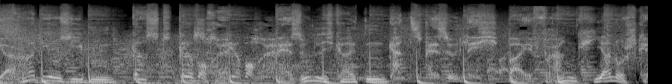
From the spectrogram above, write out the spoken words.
Der Radio 7 Gast der Woche. Der Woche. Persönlichkeiten ganz persönlich bei Frank Januschke.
